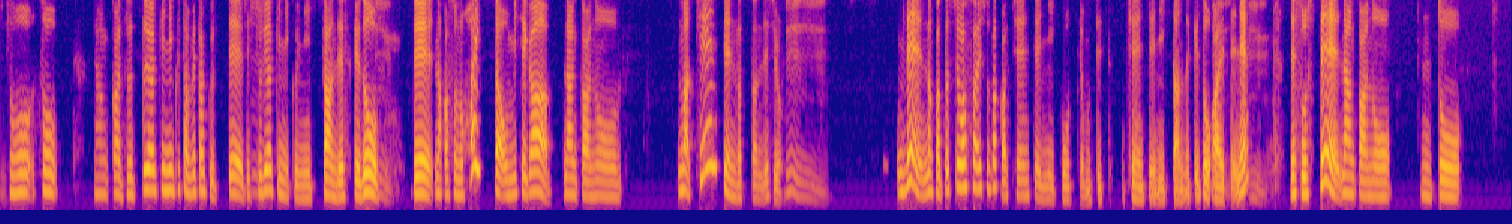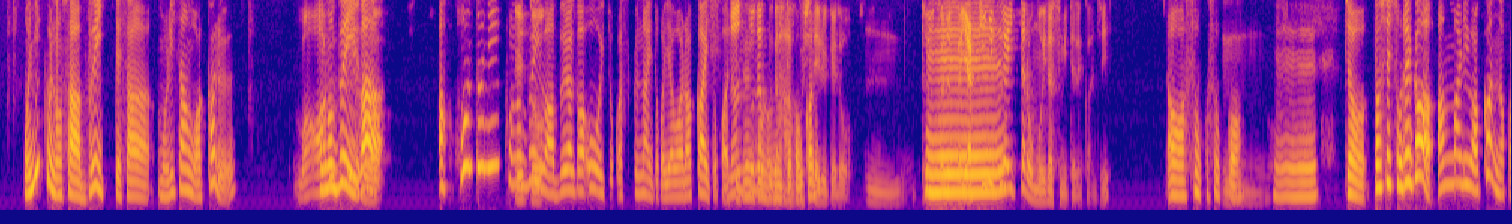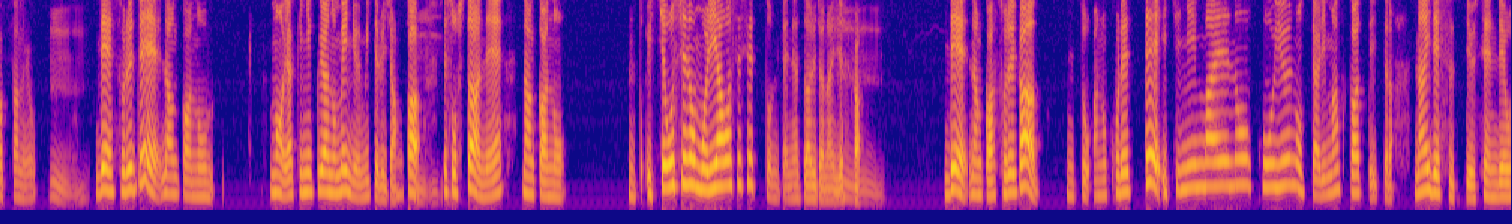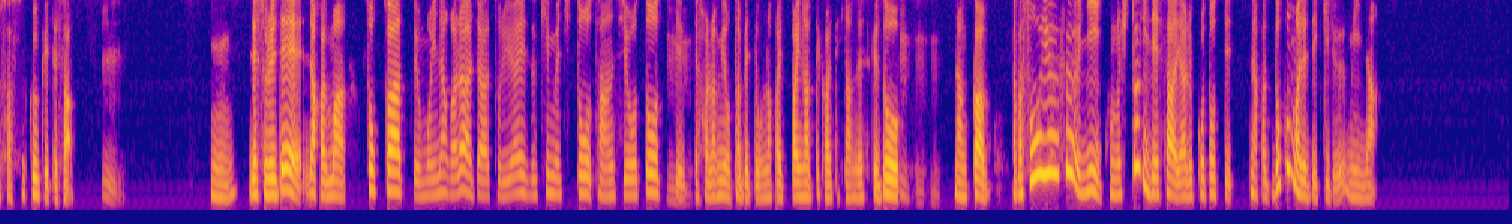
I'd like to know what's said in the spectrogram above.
そうそう、なんかずっと焼肉食べたくって、で、一人焼肉に行ったんですけど、で、なんかその入ったお店が、なんかあの、まあ、チェーン店だったんですよ。で、なんか私は最初だからチェーン店に行こうって思ってチェーン店に行ったんだけど、あえてね。うん。で、そしてなんかあの、うんと、お肉のさ、部位ってさ、森さんわかる？まあ、この部位ははあ、ほんとに？こえっとの部位は脂が多いとか少ないとか柔らかいとか、なん自分好みとなくで把握し？てるけど、うん。というかなんか焼肉屋。行ったら思い出すみたいな感じ？ああ、そうかそううか。ん。へえ。じゃあ、私それがあんまりわかんなかったのよ。うん。で、それでなんかあの、まあ、焼肉屋のメニュー見てるじゃんうんか。うん。で、そしたらね、なんかあの、うんと、一押しの盛り合わせセットみたいなやつあるじゃないですか。ん。で、なんかそれが、うんと、あの、これって一人前のこういうのってありますかって言ったら、ないですっていう洗礼を早速受けてさ。うん。うん。で、それで、だからまあ、そっかって思いながら、じゃあとりあえずキムチとタン塩とってうん。言ってハラミを食べてお腹いっぱいになって帰ってきたんですけど。なんか、なんかそういう風に、この一人でさ、やることって、なんかどこまでできる？みんな。っ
